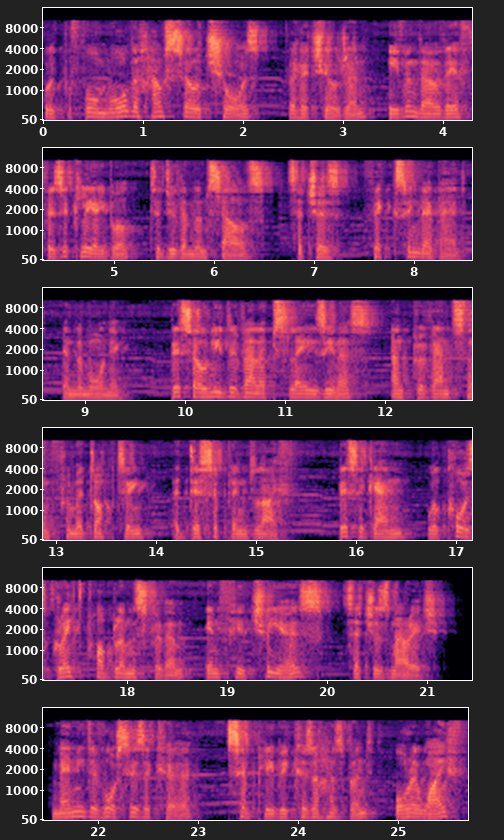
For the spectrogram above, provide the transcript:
will perform all the household chores for her children, even though they are physically able to do them themselves, such as fixing their bed in the morning. This only develops laziness and prevents them from adopting a disciplined life. This again will cause great problems for them in future years, such as marriage. Many divorces occur simply because a husband or a wife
